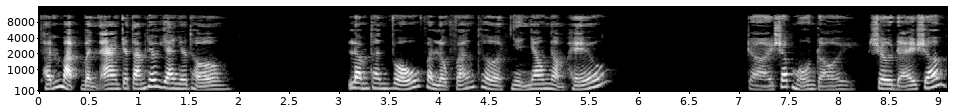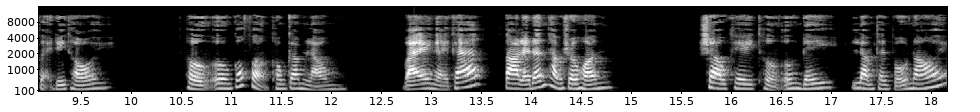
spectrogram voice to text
thỉnh mạch bình an cho Tam thiếu gia như thường. Lâm Thành Vũ và Lục Vãn Thừa nhìn nhau ngầm hiểu. Trời sắp muộn rồi, sư đệ sớm về đi thôi. Hường Ương có phần không cam lòng. Vậy ngày khác ta lại đến thăm sư huynh. Sau khi Thường Ương đi, Lâm Thành Vũ nói:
